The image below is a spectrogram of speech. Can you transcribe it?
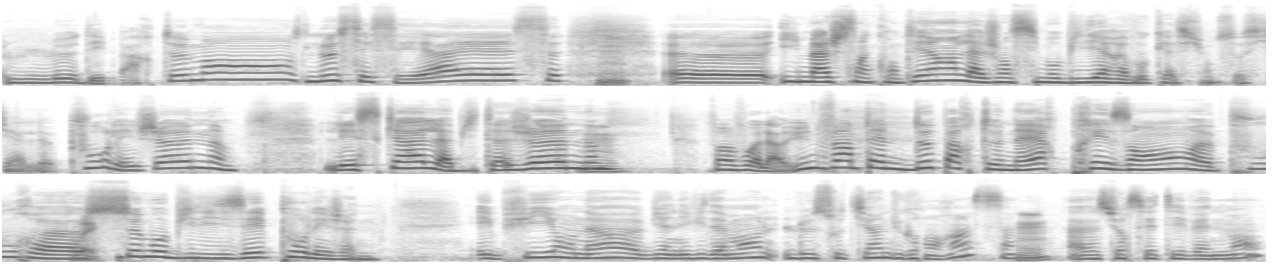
Le département, le CCAS, hmm. Image 51, l'agence immobilière à vocation sociale pour les jeunes, les Habitat Jeune. Hmm. Enfin voilà, une vingtaine de partenaires présents euh, pour euh, se mobiliser pour les jeunes. Et puis, on a bien évidemment le soutien du Grand Reims hmm. euh, sur cet événement.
